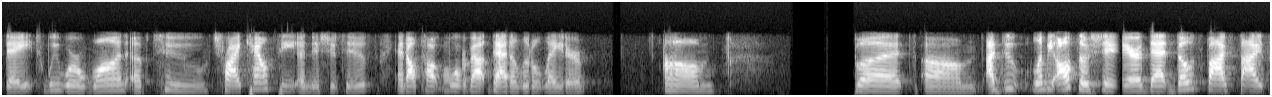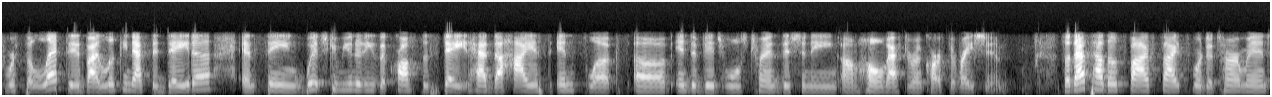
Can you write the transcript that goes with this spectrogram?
state. We were one of two tri county initiatives, and I'll talk more about that a little later. Um, but um, I do. Let me also share that those five sites were selected by looking at the data and seeing which communities across the state had the highest influx of individuals transitioning um, home after incarceration. So that's how those five sites were determined.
